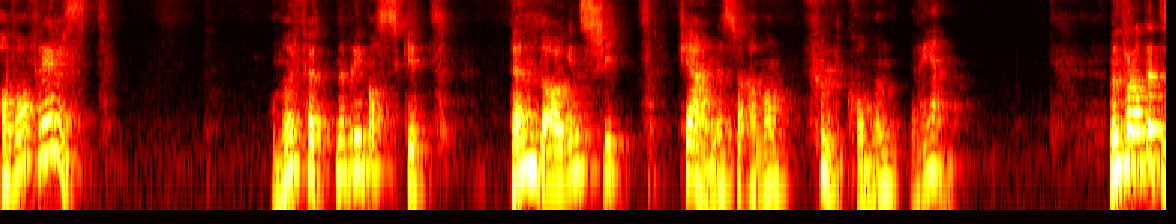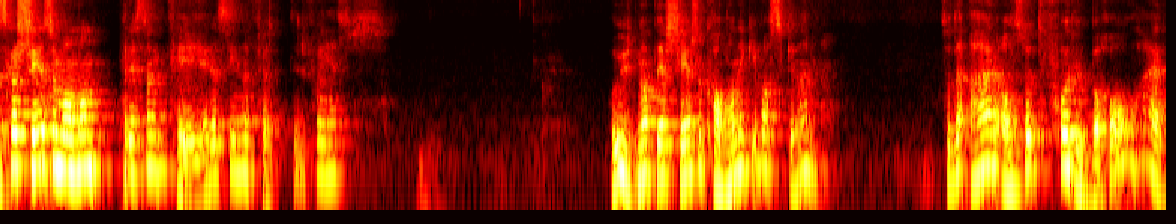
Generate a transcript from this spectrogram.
Han var frelst. Og når føttene blir vasket, den dagens skitt fjernes, så er man fullkommen ren. Men for at dette skal skje, så må man presentere sine føtter for Jesus. Og uten at det skjer, så kan han ikke vaske dem. Så det er altså et forbehold her.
